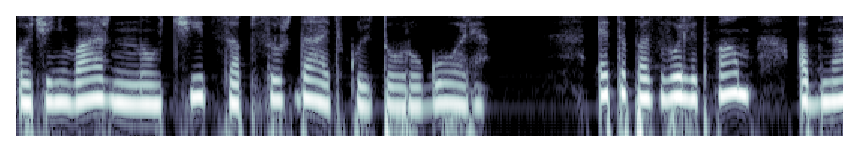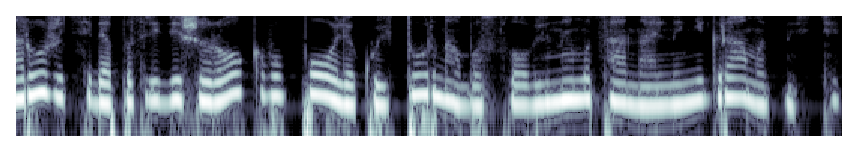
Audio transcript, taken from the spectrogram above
Очень важно научиться обсуждать культуру горя. Это позволит вам обнаружить себя посреди широкого поля культурно обусловленной эмоциональной неграмотности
